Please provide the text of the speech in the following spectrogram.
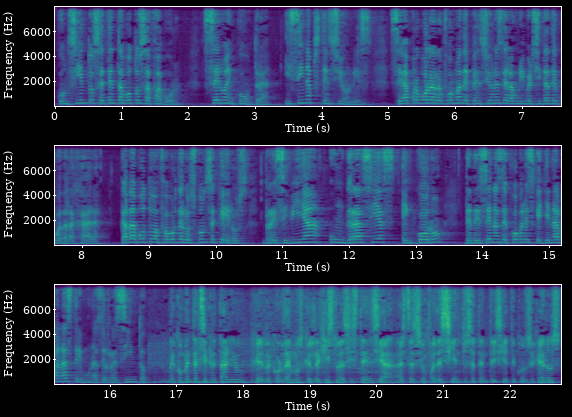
con 170 votos a favor, cero en contra y sin abstenciones, se aprobó la reforma de pensiones de la Universidad de Guadalajara. Cada voto a favor de los consejeros recibía un gracias en coro de decenas de jóvenes que llenaban las tribunas del recinto. Me comenta el secretario que recordemos que el registro de asistencia a esta sesión fue de 177 consejeros.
